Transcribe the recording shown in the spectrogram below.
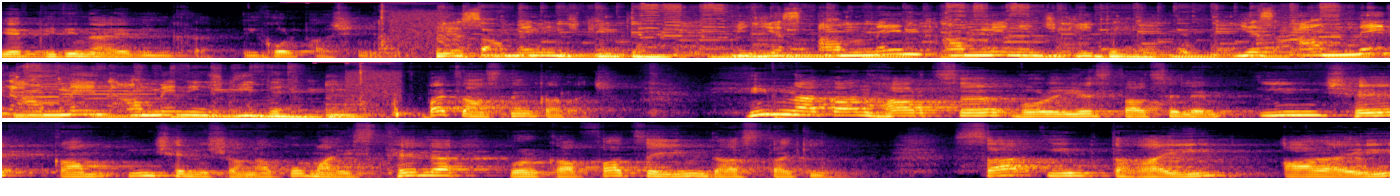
եւ գիտի նաեւ ինքը Նիկոլ Փաշինյանը։ Ես ամեն ինչ գիտեմ։ Ես ամեն ամեն ինչ գիտեմ։ Ես ամեն ամեն ամեն ինչ գիտեմ։ Բայց անցնենք առաջ։ Հիմնական հարցը, որը ես ստացել եմ, ինչ է կամ ինչ է նշանակում այս թելը, որ կապված է իմ դաստակին։ Սա իմ տղայի Արայի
